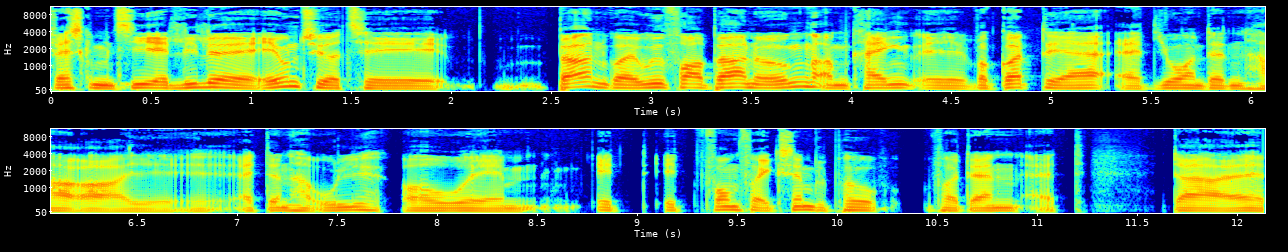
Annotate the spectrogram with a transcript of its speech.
hvad skal man sige, et lille eventyr til børn, går jeg ud fra, børn og unge, omkring, øh, hvor godt det er, at jorden den har, øh, at den har olie. Og øh, et, et form for eksempel på, hvordan at der er,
